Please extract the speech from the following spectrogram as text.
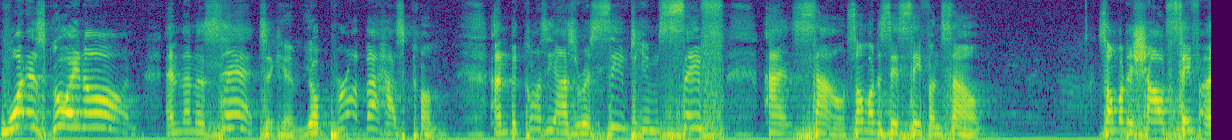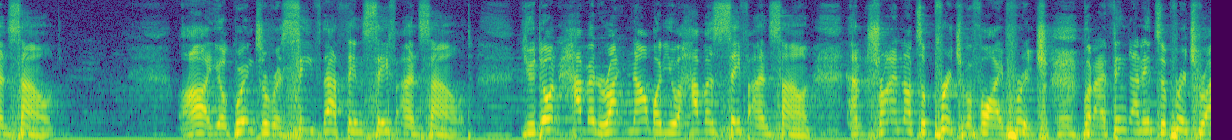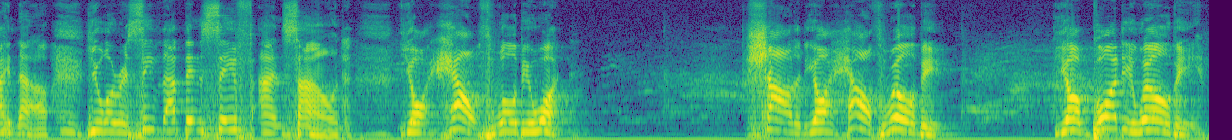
What is going on? And then he said to him, Your brother has come. And because he has received him safe and sound, somebody say safe and sound. Somebody shout safe and sound. Ah, you're going to receive that thing safe and sound. You don't have it right now, but you have it safe and sound. I'm trying not to preach before I preach, but I think I need to preach right now. You will receive that thing safe and sound. Your health will be what? Shouted, your health will be. Your body will be.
